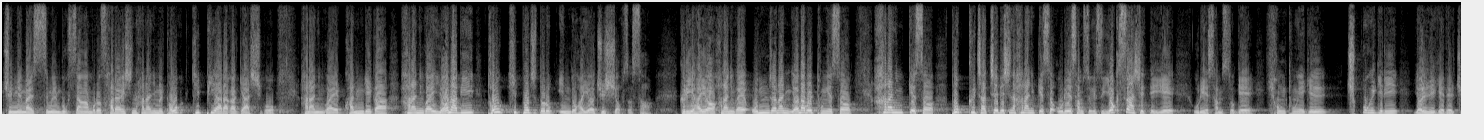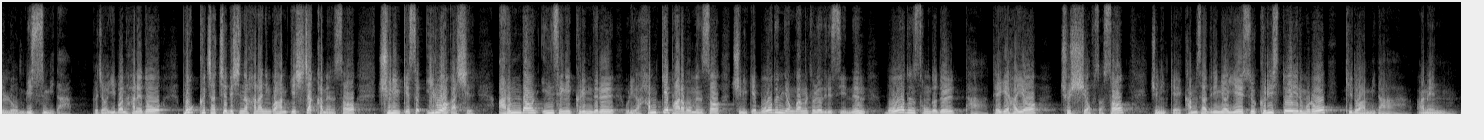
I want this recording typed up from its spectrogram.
주님의 말씀을 묵상함으로 살아계신 하나님을 더욱 깊이 알아가게 하시고 하나님과의 관계가 하나님과의 연합이 더욱 깊어지도록 인도하여 주시옵소서. 그리하여 하나님과의 온전한 연합을 통해서 하나님께서 복 그 자체 되신 하나님께서 우리의 삶 속에서 역사하실 때에 우리의 삶 속에 형통의 길, 축복의 길이 열리게 될 줄로 믿습니다. 그저 이번 한 해도 복 그 자체 되시는 하나님과 함께 시작하면서 주님께서 이루어 가실 아름다운 인생의 그림들을 우리가 함께 바라보면서 주님께 모든 영광을 돌려드릴 수 있는 모든 성도들 다 되게 하여 주시옵소서 주님께 감사드리며 예수 그리스도의 이름으로 기도합니다. 아멘.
